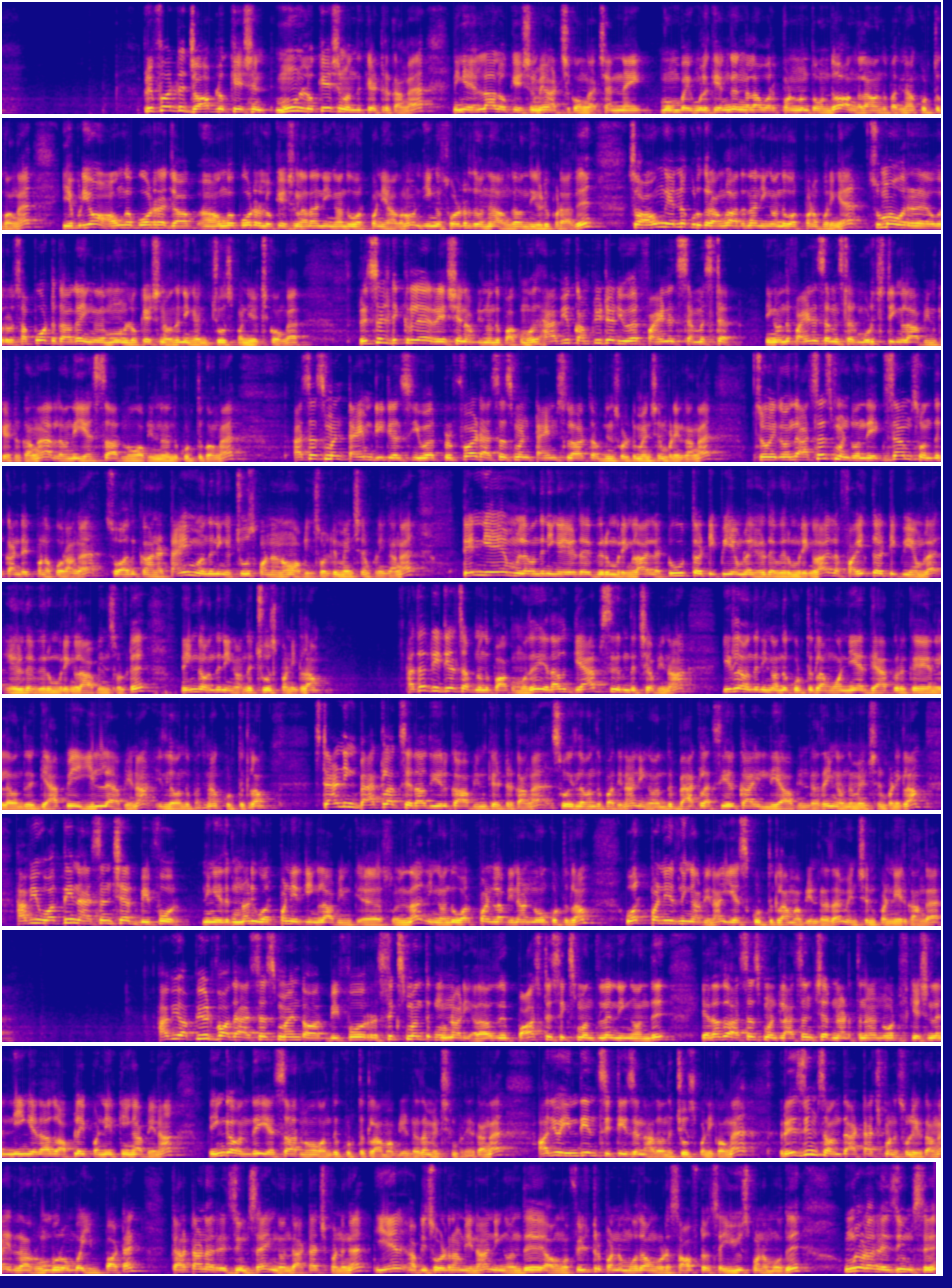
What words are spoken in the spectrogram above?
ப்ரிஃபர்டு ஜாப் லொக்கேஷன் மூணு லொக்கேஷன் வந்து கேட்டிருக்காங்க. நீங்கள் எல்லா லொக்கேஷனுமே அடிச்சுக்கோங்க. சென்னை மும்பை உங்களுக்கு எங்கெங்கெல்லாம் ஒர்க் பண்ணணும்னு தோணுதோ அங்கெல்லாம் வந்து பார்த்தீங்கன்னா கொடுத்துக்கோங்க. எப்படியும் அவங்க போடுற ஜாப் அவங்க போடுற லொக்கேஷனில் தான் நீங்கள் வந்து ஒர்க் பண்ணி ஆகணும். நீங்கள் சொல்கிறது வந்து அங்கே வந்து எடுப்படாது ஸோ அவங்க என்ன கொடுக்குறாங்களோ அதை தான் நீங்கள் வந்து ஒர்க் பண்ண போகிறீங்க சும்மா ஒரு ஒரு சப்போர்ட்டுக்காக இங்கே மூணு லொக்கேஷனை வந்து நீங்கள் சூஸ் பண்ணி வச்சுக்கோங்க. ரிசல்ட் டிக்ளரேஷன் அப்படின்னு வந்து பார்க்கும்போது have you completed your final semester நீங்கள் வந்து ஃபைனல் செமஸ்டர் முடிச்சிட்டிங்களா அப்படின்னு கேட்டிருக்காங்க. அதில் வந்து எஸ் ஆர் நோ அப்படின்னு வந்து கொடுத்துக்கோங்க. Assessment time details your preferred assessment time slot அப்படின்னு சொல்லிட்டு மென்ஷன் பண்ணியிருக்காங்க. ஸோ இது வந்து அசஸ்மெண்ட் வந்து எக்ஸாம்ஸ் வந்து கண்டக்ட் பண்ண போகிறாங்க ஸோ அதுக்கான டைம் வந்து நீங்கள் சூஸ் பண்ணணும் அப்படின்னு சொல்லிட்டு மென்ஷன் பண்ணியிருக்காங்க. டென் ஏஎம்ல வந்து நீங்கள் எழுத விரும்புறீங்களா? இல்லை டூ தேர்ட்டி பிஎம்ல எழுத விரும்புறீங்களா? இல்லை ஃபைவ் தேர்ட்டி பிஎம்ல எழுத விரும்புறீங்களா? அப்படின்னு சொல்லிட்டு நீங்கள் வந்து நீங்கள் வந்து சூஸ் பண்ணிக்கலாம். அதர் டீட்டெயில்ஸ் அப்படின்னு வந்து பார்க்கும்போது ஏதாவது கேப்ஸ் இருந்துச்சு அப்படின்னா இதில் வந்து நீங்கள் வந்து கொடுத்துக்கலாம். ஒன் இயர் கேப் இருக்குது இல்லை வந்து கேப்பே இல்லை அப்படின்னா இதில் வந்து பார்த்தீங்கன்னா கொடுத்துக்கலாம். ஸ்டாண்டிங் பேக்லாக்ஸ் ஏதாவது இருக்கா அப்படின்னு கேட்டிருக்காங்க. ஸோ இதில் வந்து பார்த்தீங்கன்னா நீங்கள் வந்து பேக்லாக்ஸ் இருக்கா இல்லையா அப்படின்றத இங்கே வந்து மென்ஷன் பண்ணிக்கலாம். Have you work in Accenture before நீங்கள் இதுக்கு முன்னாடி ஒர்க் பண்ணியிருக்கீங்களா அப்படின்னு சொல்லியிருந்தால் நீங்கள் வந்து ஒர்க் பண்ணல அப்படின்னா நோ கொடுத்துக்கலாம். ஒர்க் பண்ணியிருந்தீங்க அப்படின்னா எஸ் கொடுத்துக்கலாம் அப்படின்றத மென்ஷன் பண்ணியிருக்காங்க. Have you applied for the assessment or before six மந்த்துக்கு முன்னாடி? அதாவது பாஸ்ட் சிக்ஸ் மந்த்தில் நீங்கள் வந்து ஏதாவது அசஸ்மெண்ட்டில் அசென்ச்சர் நடத்தின நோட்டிஃபிகேஷனில் நீங்கள் ஏதாவது அப்ளை பண்ணியிருக்கீங்க அப்படின்னா இங்கே வந்து எஸ்ஆர் நோ வந்து கொடுத்துக்கலாம் அப்படின்றத மென்ஷன் பண்ணியிருக்காங்க. ஆர் யூ இந்தியன் சிட்டிசன் அதை வந்து சூஸ் பண்ணிக்கோங்க. ரெஸ்யூம்ஸை வந்து அட்டாச் பண்ண சொல்லியிருக்காங்க. இதுதான் ரொம்ப ரொம்ப இம்பார்ட்டன்ட் கரெக்டான ரெஸ்யூம்ஸை இங்கே வந்து அட்டாச் பண்ணுங்கள் ஏன் அப்படி சொல்கிறேன் அப்படின்னா நீங்கள் வந்து அவங்க ஃபில்டர் பண்ணும்போது அவங்களோட சாஃப்ட்வேர்ஸை யூஸ் பண்ணும்போது உங்களோட ரெஸ்யூம்ஸு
